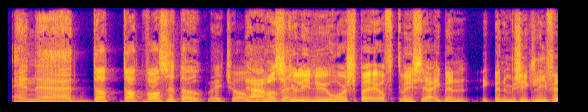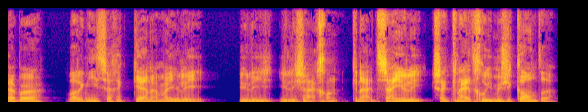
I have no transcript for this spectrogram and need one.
En eh, dat, dat was het ook, weet je wel. Ja, bedoel, als ik jullie nu hoor spelen, of tenminste, ja, ik ben, ik ben een muziekliefhebber. Wat ik niet zeggen kennen, maar jullie, jullie, jullie zijn gewoon knijt, zijn jullie zijn knijt goede muzikanten.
